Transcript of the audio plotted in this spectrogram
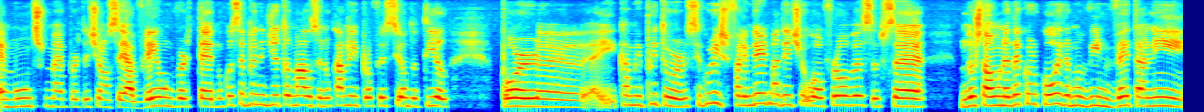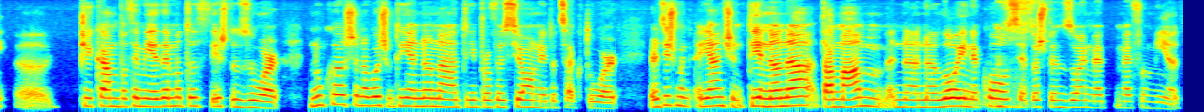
e mundshme për të qenë, ose ia vlej unë vërtet, nuk është se bëj ndonjë gjë të madhe, ose nuk kam ndonjë profesion të tillë, por uh, kam i pritur, sigurisht, faleminderit madje që u ofrove, sepse ndoshta unë edhe kërkoj dhe më vijnë vetë tani uh, që i kam, po themi, edhe më të thjeshtëzuar. Nuk është e nevojshme të jenë nëna të një profesioni të caktuar. E rëndësishme janë që të jenë nëna, tamam në në llojin e kohës që ato shpenzojnë me me fëmijët.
